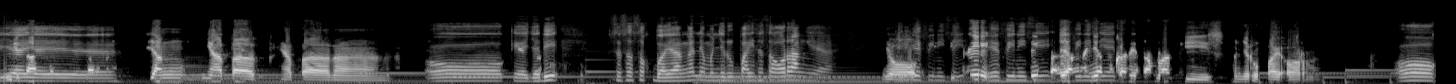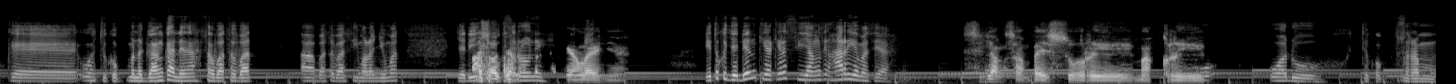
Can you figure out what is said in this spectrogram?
Iya, iya, iya, iya. yang nyata nyata nah Oke, jadi sesosok bayangan yang menyerupai seseorang ya. Yo Jadi definisi Ini- definisi ini definisinya bukan hitam lagi menyerupai orang Oke, wah cukup menegangkan ya sobat-sobat uh, bahasa basi malam Jumat. Jadi Asal cukup seru nih. yang lainnya Itu kejadian kira-kira siang hari ya Mas ya? siang sampai sore maghrib Waduh, cukup serem.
